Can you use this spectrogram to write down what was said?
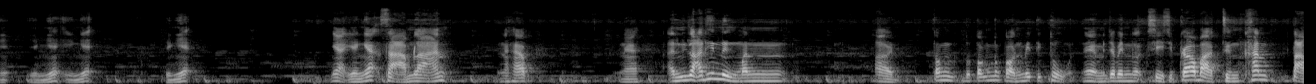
นี่อย่างเงี้ยอย่างเงี้ยอย่างเงี้ย เนี่ยอย่างเงี้ยสามล้านนะครับนะอันนี้ร้านที่หนึ่งมันเอ่อต้องต้องต้องก่อนไม่ติ๊กถูกเนี่ยมันจะเป็น 49 บาทถึงขั้นต่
